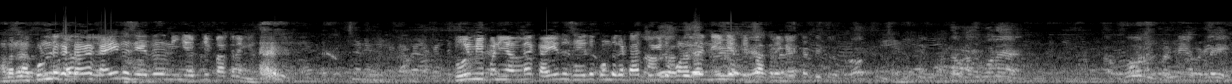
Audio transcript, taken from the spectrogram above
அவர்களை குண்டு கட்டாக கைது செய்ததை நீங்க எப்படி பாக்குறீங்க? தூய்மை பணியாளர்களை கைது செய்து குண்டு கட்டாக தூக்கிட்டு போனதை நீங்க எப்படி பாக்குறீங்க? கண்டித்திருக்கிறோம். அது- அதுபோல போர்ஸ் பண்ணி அவர்களை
